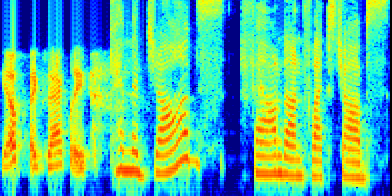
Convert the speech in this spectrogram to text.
yep, exactly. Can the jobs found on flex jobs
